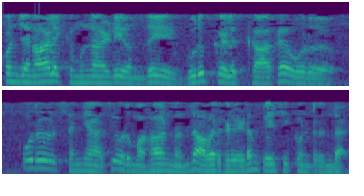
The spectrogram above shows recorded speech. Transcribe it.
கொஞ்ச நாளைக்கு முன்னாடி வந்து குருக்களுக்காக ஒரு ஒரு சன்னியாசி ஒரு மகான் வந்து அவர்களிடம் பேசிக் கொண்டிருந்தார்.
